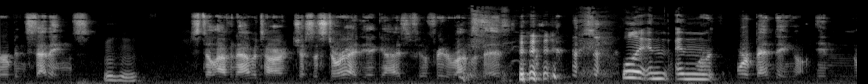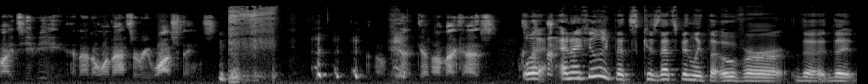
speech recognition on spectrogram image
urban settings. hmm Still have an avatar. Just a story idea, guys. Feel free to run with it. well, and and more, more bending in my TV, and I don't want to have to rewatch things. So get, get on that, guys. Well, and I feel like that's because that's been like the over the the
